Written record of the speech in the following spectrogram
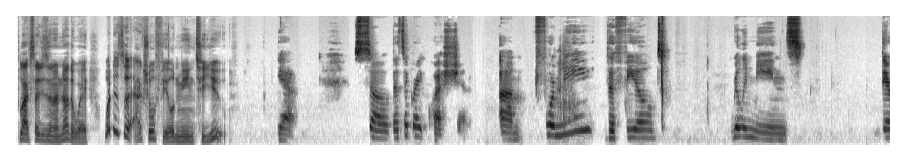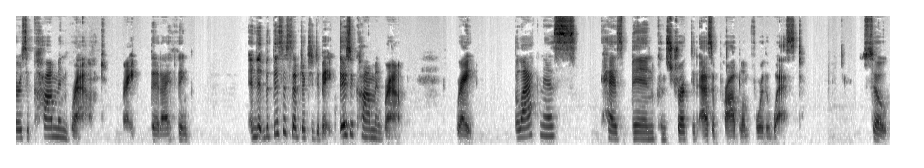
Black Studies in another way, what does the actual field mean to you? Yeah. So that's a great question. Um, for me, the field really means there is a common ground, right? That I think, and th- but this is subject to debate. There's a common ground, right? Blackness has been constructed as a problem for the West. So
